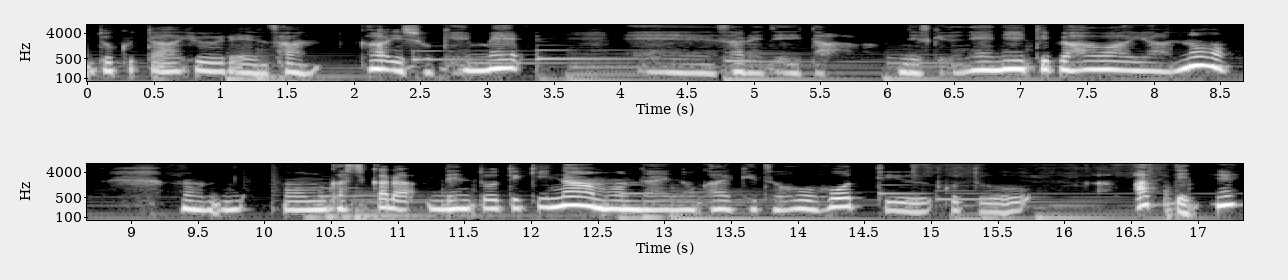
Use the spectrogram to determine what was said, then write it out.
ー、ドクター・ヒューレンさんが一生懸命、えー、されていたんですけどね、ネイティブハワイアンの、もうもう昔から伝統的な問題の解決方法っていうことがあってね、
